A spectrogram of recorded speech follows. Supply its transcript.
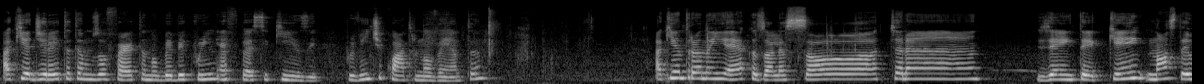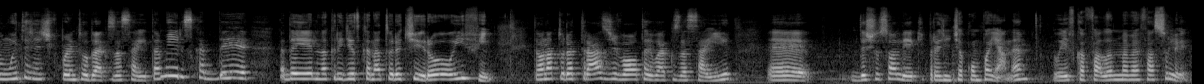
Aqui à direita temos oferta no BB Cream FPS 15 por R$24,90. Aqui entrando em ECAS, olha só, tcharam! Gente, quem... Nossa, teve muita gente que perguntou do Ecos Açaí. Tamires, cadê? Cadê ele? Não acredito que a Natura tirou, enfim. Então a Natura traz de volta o Ecos Açaí. É, deixa eu só ler aqui pra gente acompanhar, né? Eu ia ficar falando, mas é fácil ler.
